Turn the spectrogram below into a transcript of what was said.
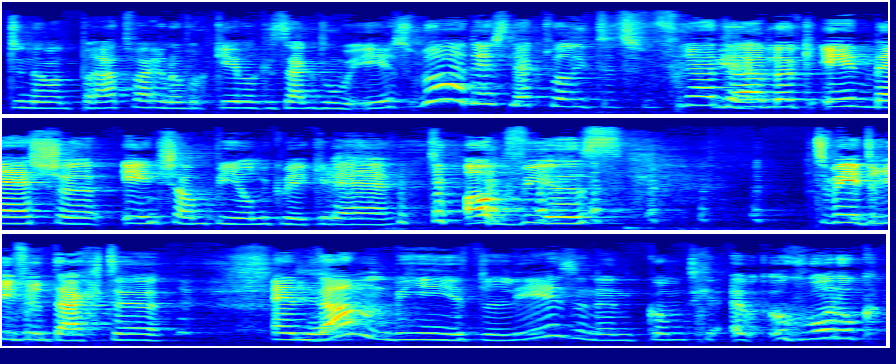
toen we aan het praten waren over oké, welke zaak doen we eerst? Oh, deze lijkt wel iets het is vrij Ja. duidelijk. Eén meisje, één champignonkwekerij. Obvious. Twee, drie verdachten. En Ja. dan begin je te lezen en komt je... eh, Gewoon ook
